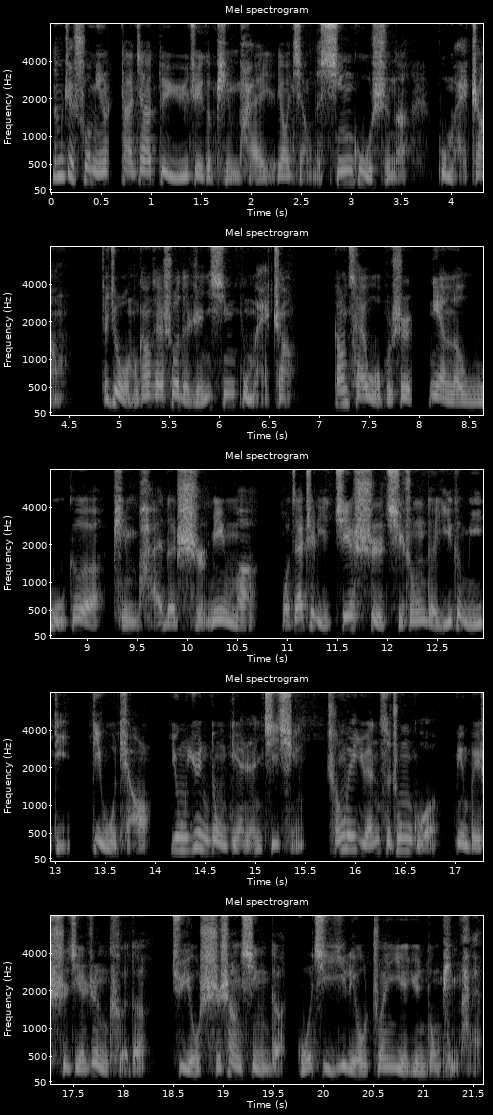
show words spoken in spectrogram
那么这说明大家对于这个品牌要讲的新故事呢不买账，这就是我们刚才说的人心不买账。刚才我不是念了五个品牌的使命吗？我在这里揭示其中的一个谜底。第五条，用运动点燃激情，成为源自中国并被世界认可的。具有时尚性的国际一流专业运动品牌，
